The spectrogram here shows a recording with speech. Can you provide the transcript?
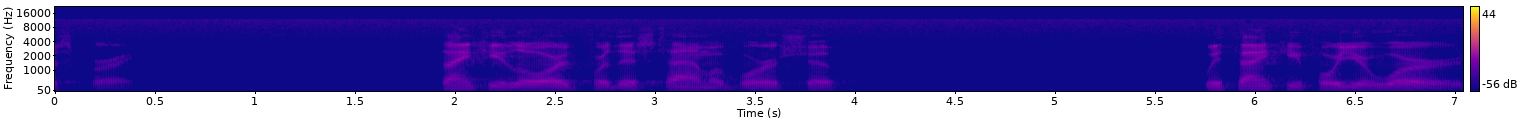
Let's pray. Thank you, Lord, for this time of worship. We thank you for your word.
